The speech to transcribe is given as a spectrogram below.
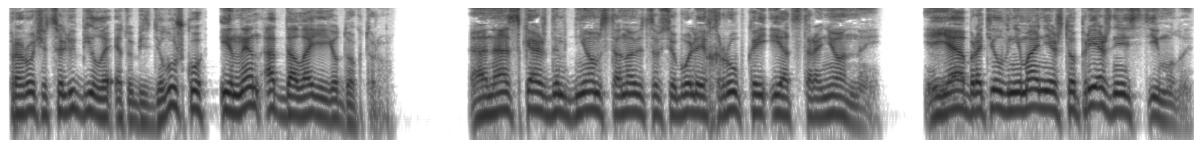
Пророчица любила эту безделушку, и Нэн отдала ее доктору. Она с каждым днем становится все более хрупкой и отстраненной. И я обратил внимание, что прежние стимулы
